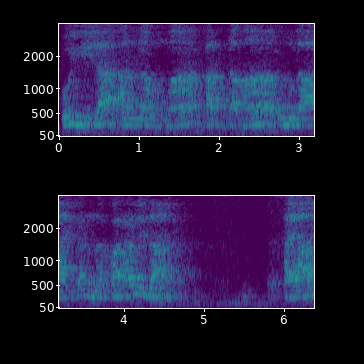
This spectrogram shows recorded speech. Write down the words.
کوئی لیلا انما قدما اولا کا نفارا خیال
